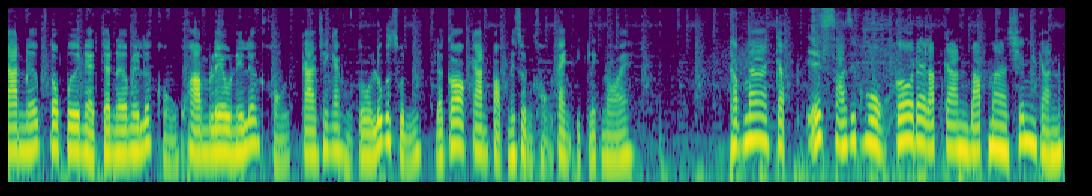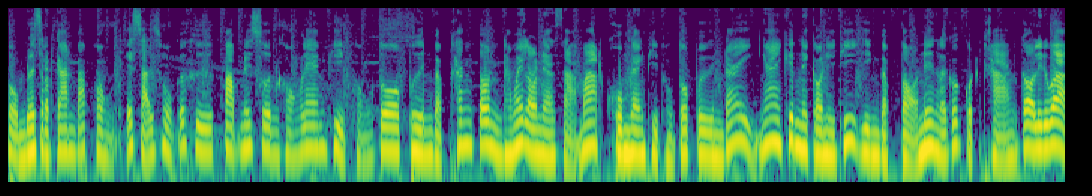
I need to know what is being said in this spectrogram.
การเนิร์ฟตัวปืนเนี่ยจะเนิร์ฟในเรื่องของความเร็วในเรื่องของการใช้งานของตัวลูกกระสุน แล้วก็การปรับในส่วนของแต่งอีกเล็กน้อย ถัดมากับ S36 ก็ได้รับการบัฟมาเช่นกันผม โดยสำหรับการบัฟของ S36 ก็คือปรับในส่วนของแรงถีบของตัวปืนแบบข้างต้นทำให้เราเนี่ยสามารถคุมแรงถีบของตัวปืนได้ง่ายขึ้นในกรณีที่ยิงแบบต่อเนื่องแล้วก็กดค้าง ก็เรียกว่า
